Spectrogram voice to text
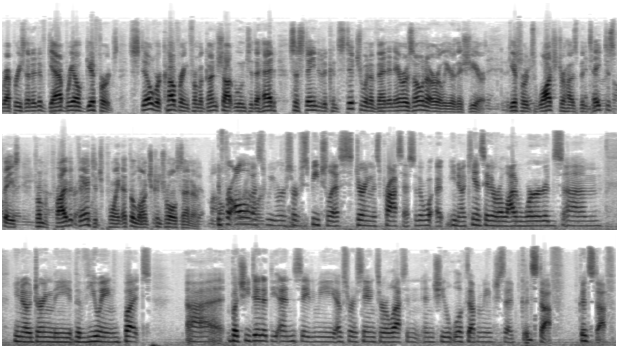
Representative Gabrielle Giffords, still recovering from a gunshot wound to the head sustained at a constituent event in Arizona earlier this year. Giffords watched her husband take to space from a private vantage point at the Launch Control Center. For all of us, we were sort of speechless during this process. So there, you know, I can't say there were a lot of words. Um, you know, during the, the viewing, but uh, but she did at the end say to me, I was sort of standing to her left, and, and she looked up at me and she said, "Good stuff, good stuff."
